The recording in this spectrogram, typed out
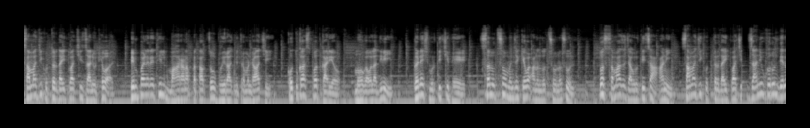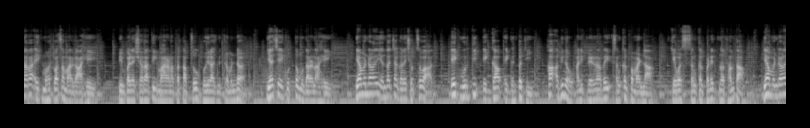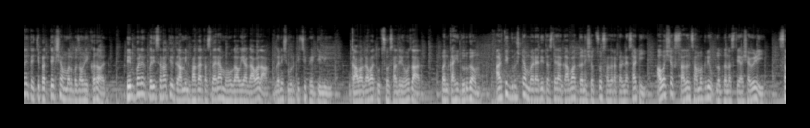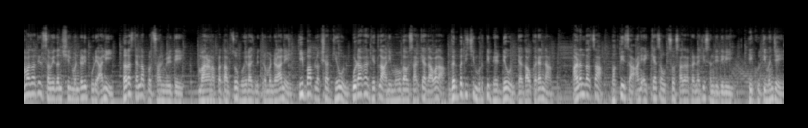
सामाजिक उत्तरदायित्वाची जाणीव ठेवत पिंपळनेर येथील महाराणा प्रताप चौक भुईराज मित्र मंडळाची कौतुकास्पद कार्य मोहगावला दिली. गणेश मूर्तीची भेट सण उत्सव म्हणजे केवळ आनंदोत्सव नसून तो समाज जागृतीचा आणि सामाजिक उत्तरदायित्वाची जाणीव करून देणारा एक महत्त्वाचा मार्ग आहे. पिंपळनेर शहरातील महाराणा प्रताप चौक भुईराज मित्र मंडळ याचे एक उत्तम उदाहरण आहे. या मंडळाने यंदाच्या गणेशोत्सवात एक मूर्ती एक गाव एक गणपती हा अभिनव आणि प्रेरणादायी संकल्प मांडला. केवळ संकल्पनेत न थांबता या मंडळाने त्याची प्रत्यक्ष अंमलबजावणी करत पिंपळनेर परिसरातील ग्रामीण भागात असणाऱ्या मोहगाव या गावाला गणेश मूर्तीची भेट दिली. गावागावात उत्सव साजरे होतात पण काही दुर्गम आर्थिकदृष्ट्या मर्यादित असलेल्या गावात गणेशोत्सव साजरा करण्यासाठी आवश्यक साधन सामग्री उपलब्ध नसते अशा वेळी समाजातील संवेदनशील मंडळी पुढे आली तरच त्यांना प्रोत्साहन मिळते. महाराणा प्रताप चौक भोईराज मित्र मंडळाने ही बाब लक्षात घेऊन पुढाकार घेतला आणि मोहगाव सारख्या गावाला गणपतीची मूर्ती भेट देऊन त्या गावकऱ्यांना आनंदाचा भक्तीचा आणि ऐक्याचा उत्सव साजरा करण्याची संधी दिली. ही कृती म्हणजे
